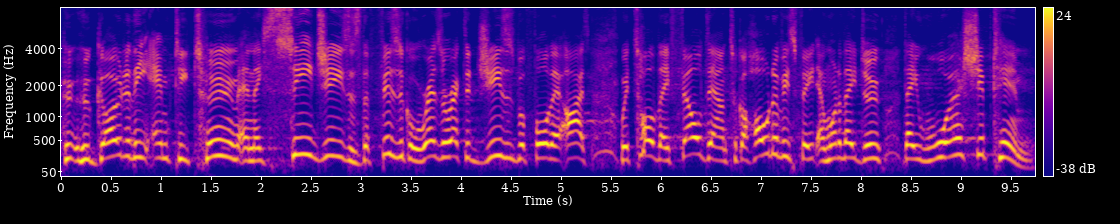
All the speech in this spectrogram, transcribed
who, who, go to the empty tomb and they see Jesus, the physical, resurrected Jesus before their eyes. We're told they fell down, took a hold of his feet, and what do they do? They worshiped him.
